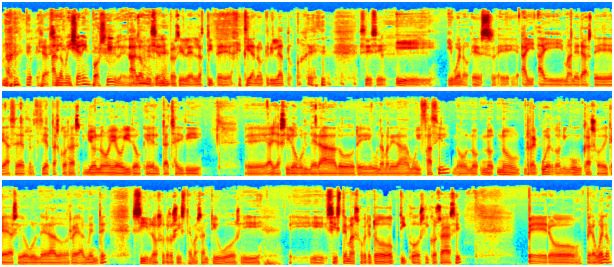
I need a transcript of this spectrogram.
era así. A la misión imposible. A la misión imposible, los tite, egipciano crilato. sí, sí. Y, bueno, es eh, hay, hay maneras de hacer ciertas cosas. Yo no he oído que el Touch ID eh, haya sido vulnerado de una manera muy fácil. No, no, no, no, recuerdo ningún caso de que haya sido vulnerado realmente. Sí, los otros sistemas antiguos y, sistemas sobre todo ópticos y cosas así. Pero, pero bueno,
